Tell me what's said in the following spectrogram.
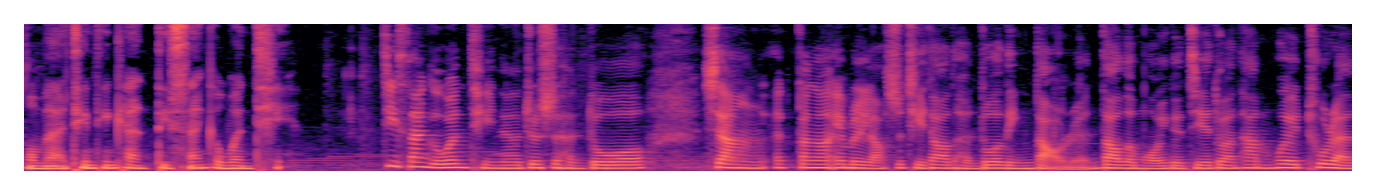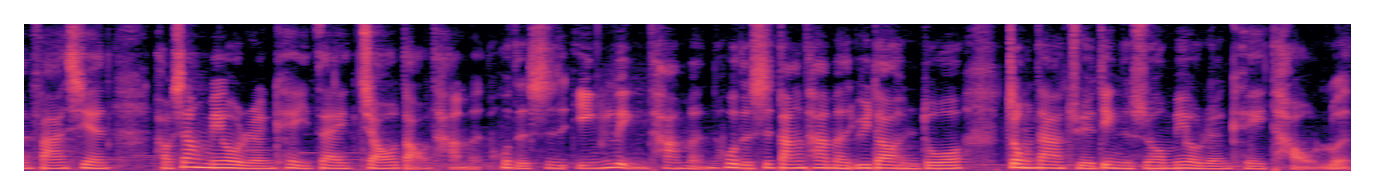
我们来听听看第三个问题。第三个问题呢，就是很多像刚刚 Emily 老师提到的，很多领导人到了某一个阶段，他们会突然发现，好像没有人可以再教导他们，或者是引领他们，或者是当他们遇到很多重大决定的时候，没有人可以讨论。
